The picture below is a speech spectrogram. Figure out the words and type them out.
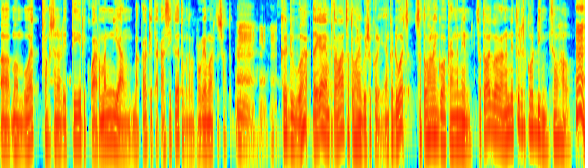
eh, membuat functionality requirement yang bakal kita kasih ke teman-teman programmer itu satu. Mhm. Kedua, tadi kan yang pertama satu hal yang gue syukuri. Yang kedua satu hal yang gue kangenin. Satu hal yang gue kangenin itu adalah coding somehow. Hmm,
